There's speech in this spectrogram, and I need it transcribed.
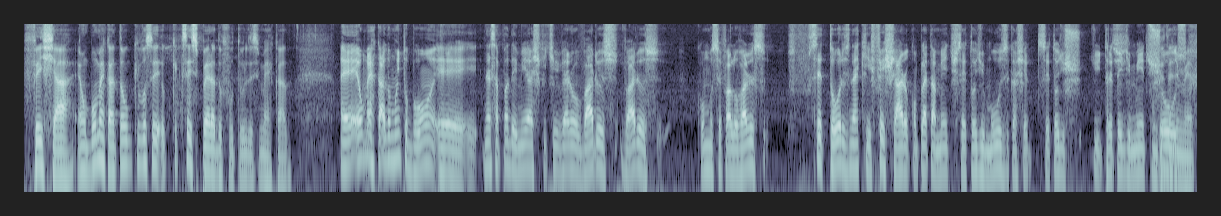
fechar. É um bom mercado. Então, o que você, o que, que você espera do futuro desse mercado? É, é um mercado muito bom. É, nessa pandemia, acho que tiveram vários, vários, como você falou, vários setores, né, que fecharam completamente. Setor de música, setor de, de entretenimento, shows. Entretenimento.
